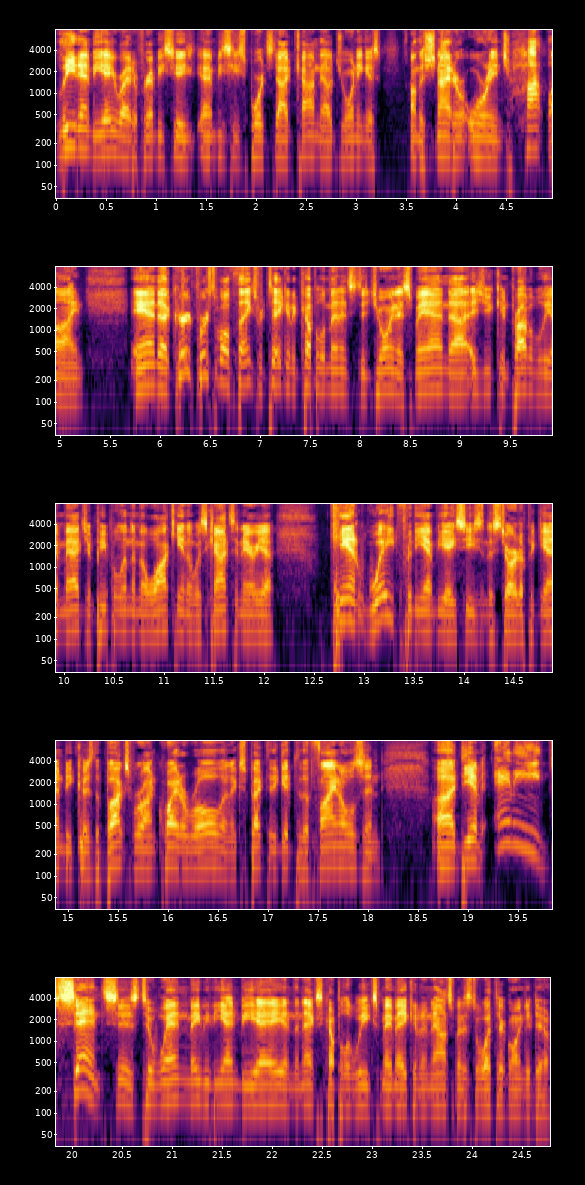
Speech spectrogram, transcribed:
lead NBA writer for NBC, NBCSports.com, now joining us on the Schneider Orange Hotline. And uh, Kurt, first of all, thanks for taking a couple of minutes to join us, man. Uh, as you can probably imagine, people in the Milwaukee and the Wisconsin area can't wait for the NBA season to start up again because the Bucks were on quite a roll and expected to get to the finals. And uh, do you have any sense as to when maybe the NBA in the next couple of weeks may make an announcement as to what they're going to do?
